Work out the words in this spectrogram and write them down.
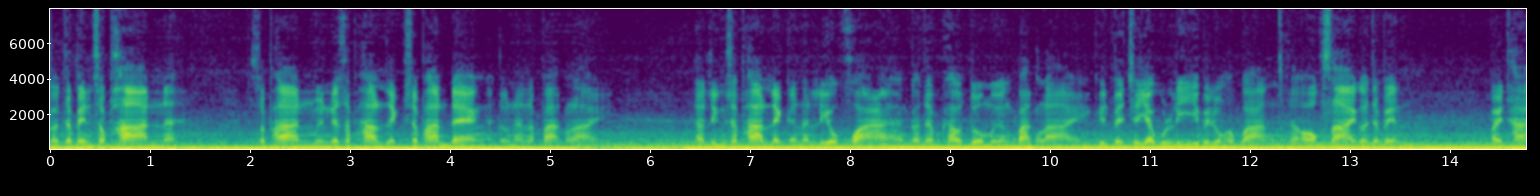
ก็จะเป็นสะพานนะสะพานเหมือนกับสะพานเหล็กสะพานแดงตรงนั้นละปากลาย ถ้าถึงสะพานเหล็กกันนั้นเลี้ยวขวาก็จะเข้าตัวเมืองปากลาย ขึ้นไปชยบุรีไปหลวงพระบาง ถ้าออกซ้ายก็จะเป็นไปท่า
